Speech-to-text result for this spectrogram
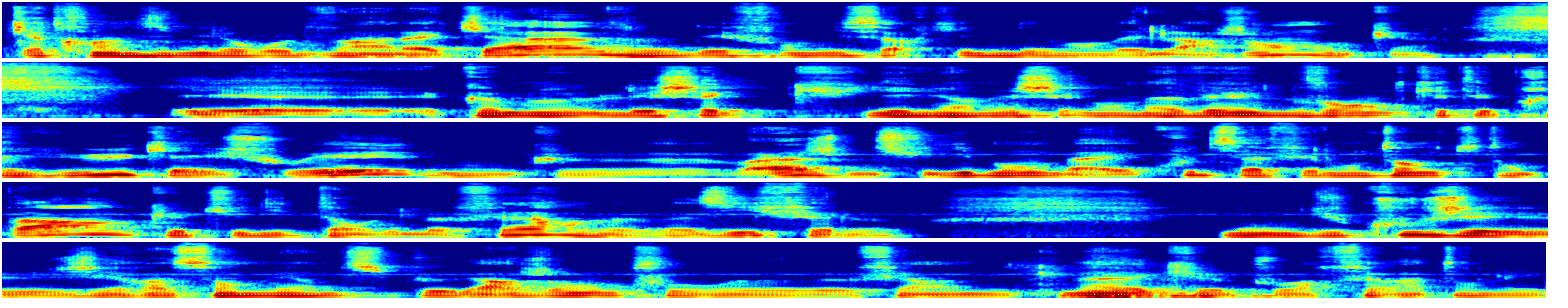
90 000 euros de vin à la cave, des fournisseurs qui me demandaient de l'argent. Donc, euh, et euh, comme l'échec, il y a eu un échec, on avait une vente qui était prévue, qui a échoué. Donc euh, voilà, je me suis dit bon bah écoute, ça fait longtemps que tu t'en parles, que tu dis que tu as envie de le faire, vas-y fais-le. Donc du coup, j'ai rassemblé un petit peu d'argent pour faire un micmac, pouvoir faire attendre les,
